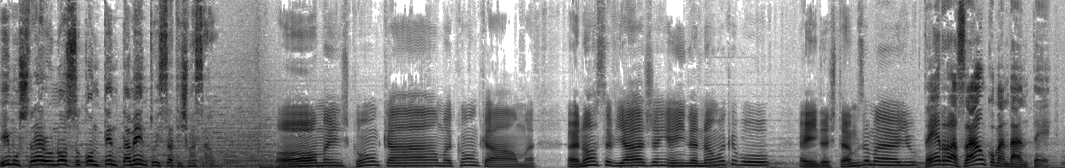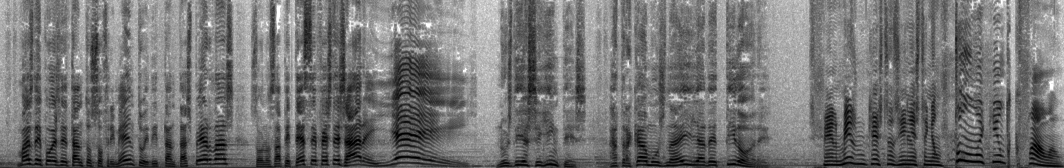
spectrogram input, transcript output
e mostrar o nosso contentamento e satisfação. Homens, com calma, com calma. A nossa viagem ainda não acabou. Ainda estamos a meio. Tem razão, comandante. Mas depois de tanto sofrimento e de tantas perdas, só nos apetece festejar. Yay! Nos dias seguintes, atracamos na ilha de Tidore. Espero mesmo que estas ilhas tenham tudo aquilo de que falam.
